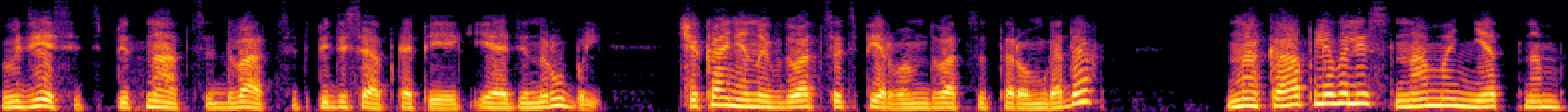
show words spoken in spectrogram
в 10, 15, 20, 50 копеек и 1 рубль, чеканенных в 21-22 годах, накапливались на монетном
